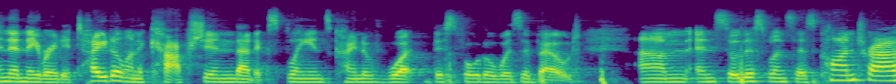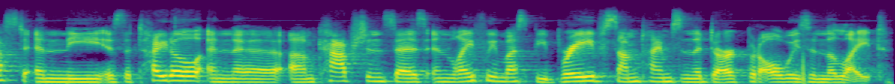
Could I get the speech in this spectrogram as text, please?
and then they write a title and a caption that explains kind of what this photo was about. Um, and so this one says contrast and the is the title and the um, caption says, in life we must be brave, sometimes in the dark, but always in the light.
